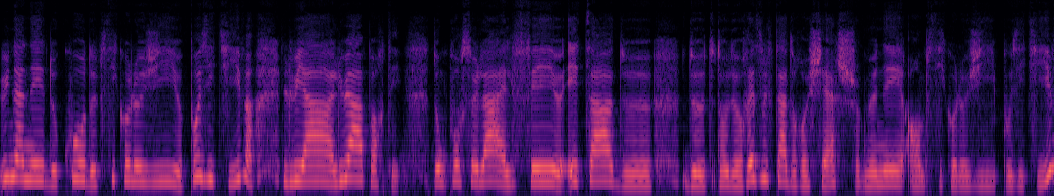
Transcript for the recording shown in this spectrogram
une année de cours de psychologie euh, positive lui a, lui a apporté. Donc pour cela, elle fait euh, état de, de, de, résultats de recherche menés en psychologie positive,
